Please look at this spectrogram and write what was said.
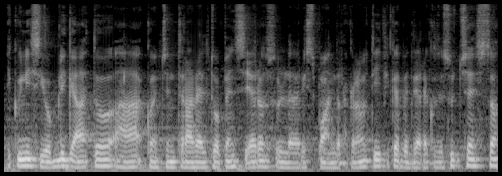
e quindi sei obbligato a concentrare il tuo pensiero sul rispondere a quella notifica, vedere cosa è successo,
